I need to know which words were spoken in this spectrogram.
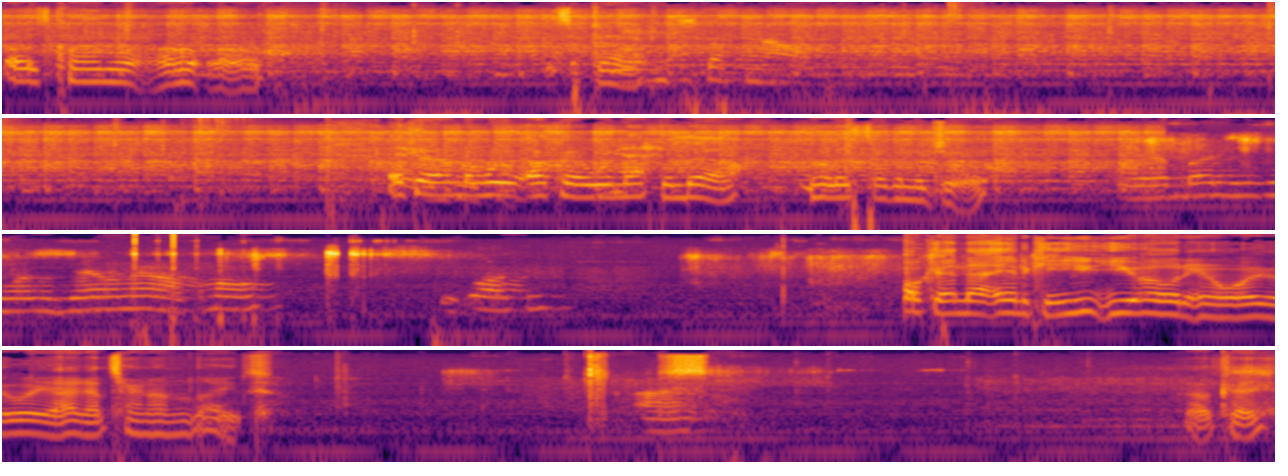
Oh, it's climbing up. Uh-oh. It's a Yeah, guy. he's stuck now. Okay, I'm, we, okay, we knocked him down. Now let's take him to jail. Yeah, buddy, he's going to jail now. Come on. Keep walking. Okay, now Anakin, you, you hold it. Wait, wait. I gotta turn on the lights. Alright. Okay.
